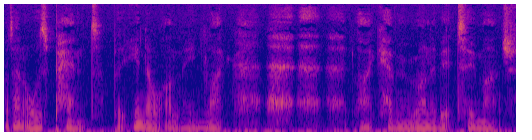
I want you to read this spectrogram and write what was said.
I don't always pant, but you know what I mean, like like having run a bit too much.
